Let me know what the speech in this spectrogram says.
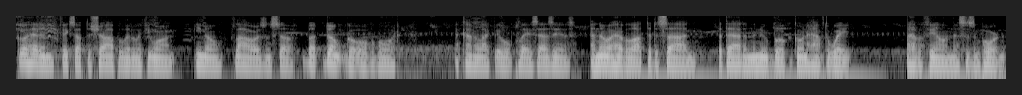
go ahead and fix up the shop a little if you want. You know, flowers and stuff, but don't go overboard. I kinda like the old place as is. I know I have a lot to decide, but that and the new book are going to have to wait. I have a feeling this is important.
